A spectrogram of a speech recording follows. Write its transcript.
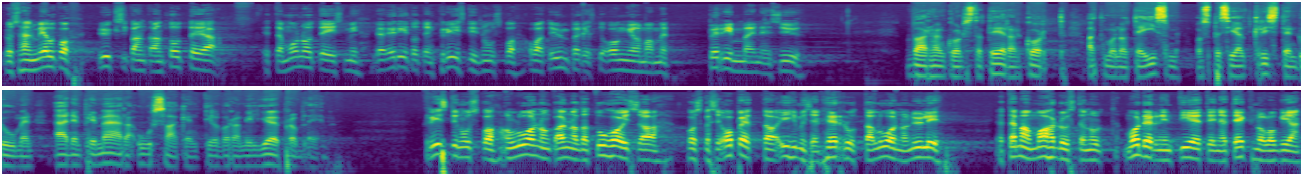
Jos hän melko yksikantaan toteaa, että monoteismi ja eritoten kristinusko ovat ympäristöongelmamme perimmäinen syy. Var han konstaterar kort att monoteism och speciellt kristendomen är den primära orsaken till våra miljöproblem. Kristinusko on luonnon kannalta tuhoisaa, koska se opettaa ihmisen herruutta luonnon yli, ja tämä on mahdollistanut modernin tieteen ja teknologian,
